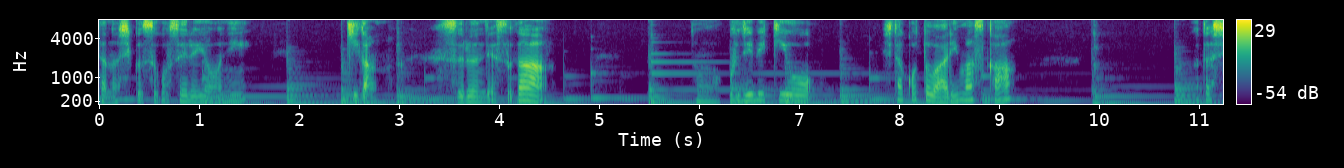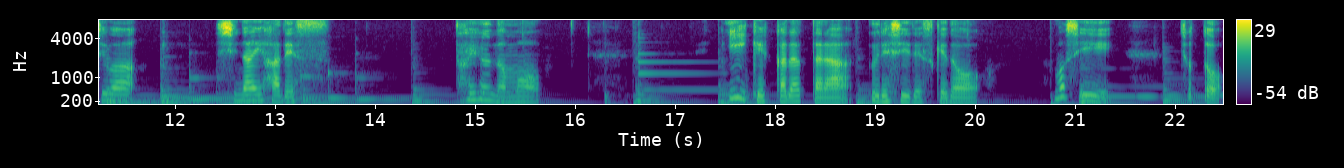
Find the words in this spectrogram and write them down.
楽しく過ごせるように祈願するんですがくじ引きをしたことはありますか？私はしない派です。というのもいい結果だったら嬉しいですけどもしちょっと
